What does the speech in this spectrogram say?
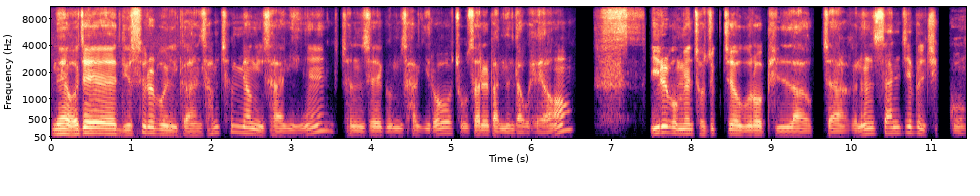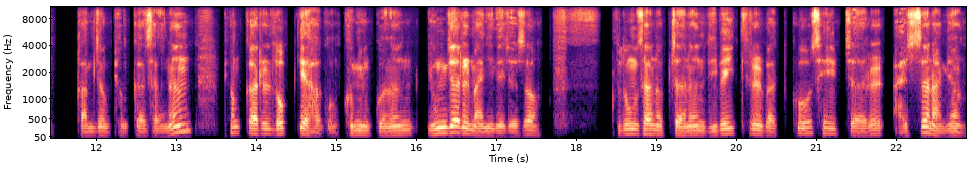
네, 어제 뉴스를 보니까 한 3천 명 이상이 전세금 사기로 조사를 받는다고 해요. 이를 보면 조직적으로 빌라업자는 싼 집을 짓고 감정평가사는 평가를 높게 하고 금융권은 융자를 많이 내줘서 부동산업자는 리베이트를 받고 세입자를 알선하면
